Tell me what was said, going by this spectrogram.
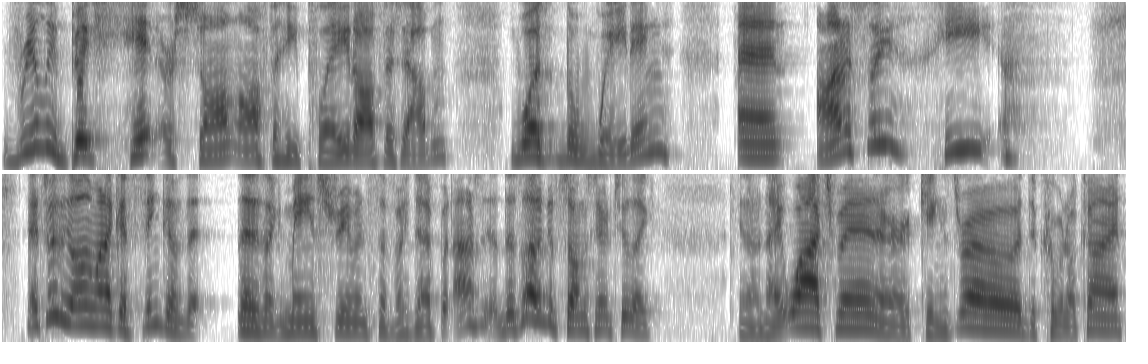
really big hit or song off that he played off this album was The Waiting. And honestly, he. That's really the only one I could think of that, that is like mainstream and stuff like that. But honestly, there's a lot of good songs in here too, like, you know, Night Watchman or King's Road, The Criminal Kind.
